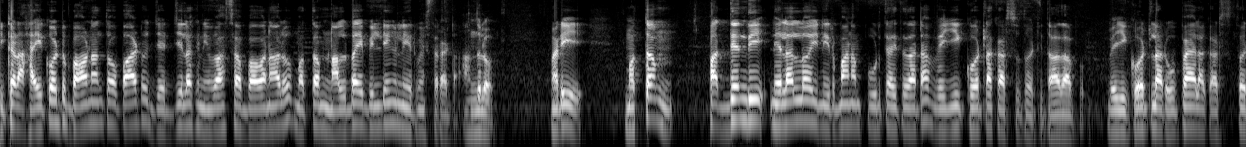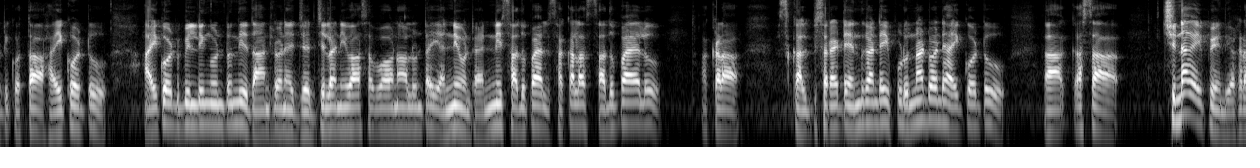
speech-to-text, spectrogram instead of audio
ఇక్కడ హైకోర్టు భవనంతో పాటు జడ్జీలకు నివాస భవనాలు మొత్తం నలభై బిల్డింగ్లు నిర్మిస్తారట అందులో. మరి మొత్తం పద్దెనిమిది నెలల్లో ఈ నిర్మాణం పూర్తి అవుతుందట వెయ్యి కోట్ల ఖర్చుతోటి దాదాపు. వెయ్యి కోట్ల రూపాయల ఖర్చుతోటి కొత్త హైకోర్టు హైకోర్టు బిల్డింగ్ ఉంటుంది దాంట్లోనే జడ్జిల నివాస భవనాలు ఉంటాయి అన్నీ ఉంటాయి. అన్ని సదుపాయాలు సకల సదుపాయాలు అక్కడ కల్పిస్తారంటే ఎందుకంటే ఇప్పుడు ఉన్నటువంటి హైకోర్టు కాస్త చిన్నగా అయిపోయింది. అక్కడ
